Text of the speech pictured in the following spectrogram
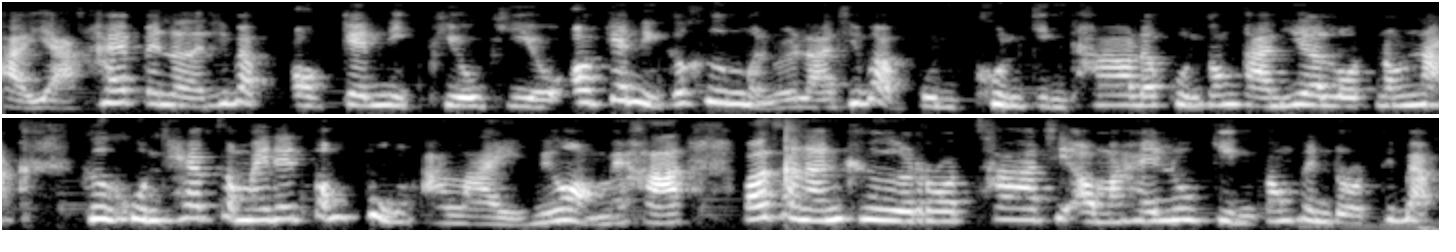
ค่ะอยากให้เป็นอะไรที่แบบออร์แกนิกเพียวๆออร์แกนิกก็คือเหมือนเวลาที่แบบคุณคุณกินข้าวแล้วคุณต้องการที่จะลดน้ำหนัก คือคุณแทบจะไม่ได้ต้องปรุงอะไรนึกออกไหมคะ เพราะฉะนั้นคือรสชาติที่เอามาให้ลูกกินต้องเป็นรสที่แบบ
